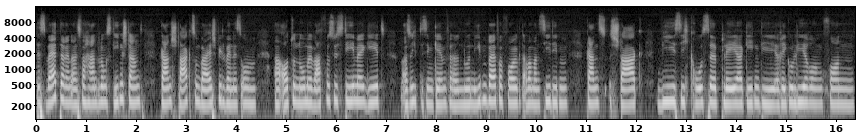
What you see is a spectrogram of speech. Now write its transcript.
des Weiteren als Verhandlungsgegenstand ganz stark zum Beispiel, wenn es um äh, autonome Waffensysteme geht. Also ich habe das in Genf äh, nur nebenbei verfolgt, aber man sieht eben ganz stark, wie sich große Player gegen die Regulierung von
